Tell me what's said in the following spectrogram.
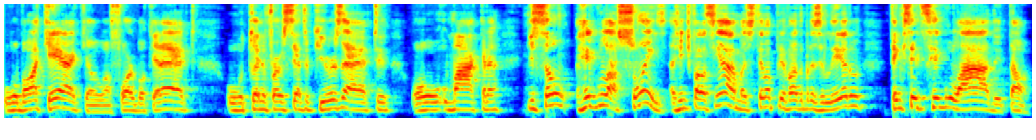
o Obamacare, que é o Affordable Care Act, o 21st Century Cures Act, ou o MACRA, que são regulações, a gente fala assim, ah, mas o sistema privado brasileiro tem que ser desregulado e tal.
